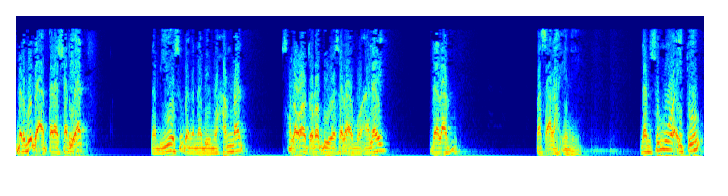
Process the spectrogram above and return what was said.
Berbeda antara syariat Nabi Yusuf dengan Nabi Muhammad salawatu rabbi wa salamu alaih dalam masalah ini. Dan semua itu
